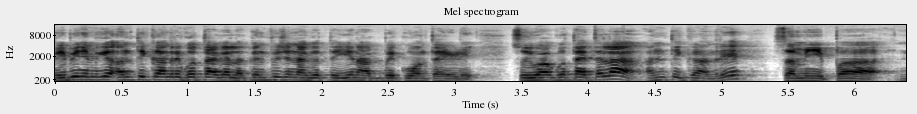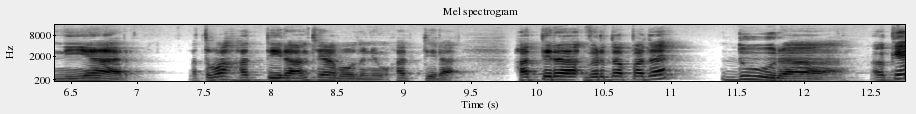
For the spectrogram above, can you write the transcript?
ಮೇ ಬಿ ನಿಮಗೆ ಅಂತಿಕ ಅಂದರೆ ಗೊತ್ತಾಗಲ್ಲ ಕನ್ಫ್ಯೂಷನ್ ಆಗುತ್ತೆ, ಏನಾಗಬೇಕು ಅಂತ ಹೇಳಿ. ಸೊ ಇವಾಗ ಗೊತ್ತಾಯ್ತಲ್ಲ, ಅಂತಿಕ ಅಂದರೆ ಸಮೀಪ ನಿಯರ್ ಅಥವಾ ಹತ್ತಿರ ಅಂತ ಹೇಳ್ಬೋದು ನೀವು, ಹತ್ತಿರ. ಹತ್ತಿರ ವಿರುದ್ಧ ಪದ ದೂರ ಓಕೆ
